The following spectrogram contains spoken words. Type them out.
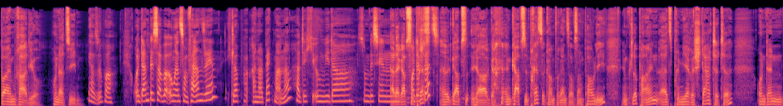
beim Radio 107. Ja, super. Und dann bist du aber irgendwann zum Fernsehen. Ich glaube, Reinhold Beckmann, ne? Hat dich irgendwie da so ein bisschen Ja, da gab's eine, Press, unterstützt? äh, gab's, ja, gab's eine Pressekonferenz auf St. Pauli im Clubhain, als Premiere startete. Und dann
